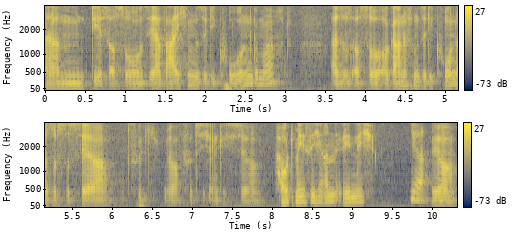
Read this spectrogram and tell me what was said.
Ähm, die ist aus so sehr weichem Silikon gemacht Also aus so organischem Silikon, also das ist sehr, fühlt, ja, fühlt sich eigentlich sehr, Hautmäßig an, ähnlich. Ja. ja.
